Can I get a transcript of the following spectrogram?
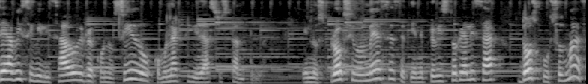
sea visibilizado y reconocido como una actividad sustantiva. En los próximos meses se tiene previsto realizar dos cursos más,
